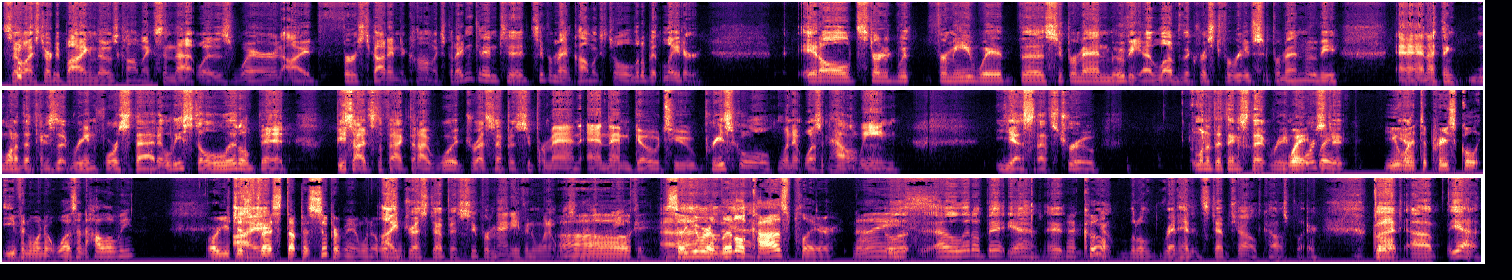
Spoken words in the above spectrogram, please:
So I started buying those comics, and that was where I first got into comics. But I didn't get into Superman comics till a little bit later. It all started with for me with the Superman movie. I loved the Christopher Reeve Superman movie, and I think one of the things that reinforced that at least a little bit, besides the fact that I would dress up as Superman and then go to preschool when it wasn't Halloween. Yes, that's true. One of the things that Wait, reinforced wait. it. You Yeah. went to preschool even when it wasn't Halloween, or you just I- dressed up as Superman when it was I dressed up as Superman even when it wasn't oh, Halloween. okay. So you were a Oh, little yeah. cosplayer. A, Nice. a little bit, yeah. It- Yeah, cool. you know, little redheaded stepchild cosplayer. But um, yeah.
